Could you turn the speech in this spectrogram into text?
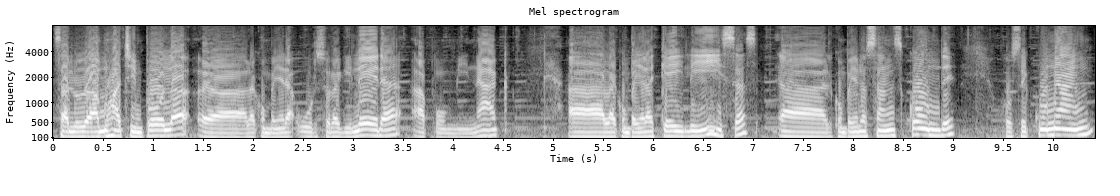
saludamos a Chimpola, a la compañera Úrsula Aguilera, a Pominac, a la compañera Kaylee Isas, al compañero Sanz Conde, José Cunán,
